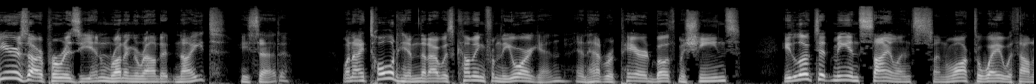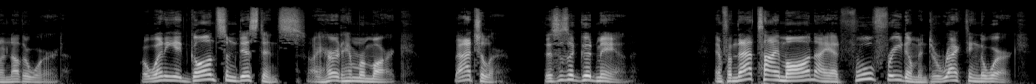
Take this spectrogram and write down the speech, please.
Here's our Parisian running around at night, he said. When I told him that I was coming from the Oregon and had repaired both machines, he looked at me in silence and walked away without another word. But when he had gone some distance, I heard him remark, Batchelor, this is a good man. And from that time on, I had full freedom in directing the work.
